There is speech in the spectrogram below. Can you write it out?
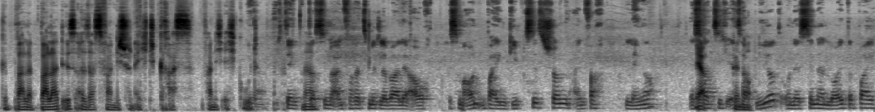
geballert ist. Also das fand ich schon echt krass. Fand ich echt gut. Ja, ich denke, ja. dass sie mir einfach jetzt mittlerweile auch, das Mountainbiken gibt es jetzt schon einfach länger. Es ja, hat sich genau. etabliert genau. und es sind dann Leute dabei,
